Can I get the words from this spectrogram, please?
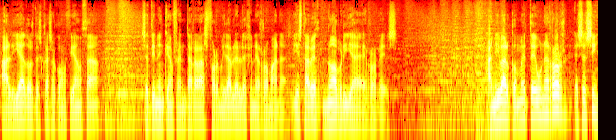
aliados de escasa confianza, se tienen que enfrentar a las formidables legiones romanas, y esta vez no habría errores. Aníbal comete un error, ese sí,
